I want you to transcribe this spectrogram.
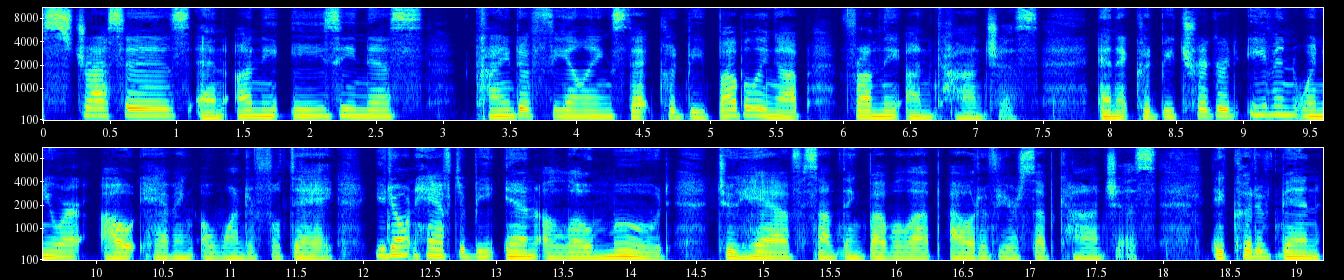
stresses and uneasiness kind of feelings that could be bubbling up from the unconscious. And it could be triggered even when you are out having a wonderful day. You don't have to be in a low mood to have something bubble up out of your subconscious. It could have been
